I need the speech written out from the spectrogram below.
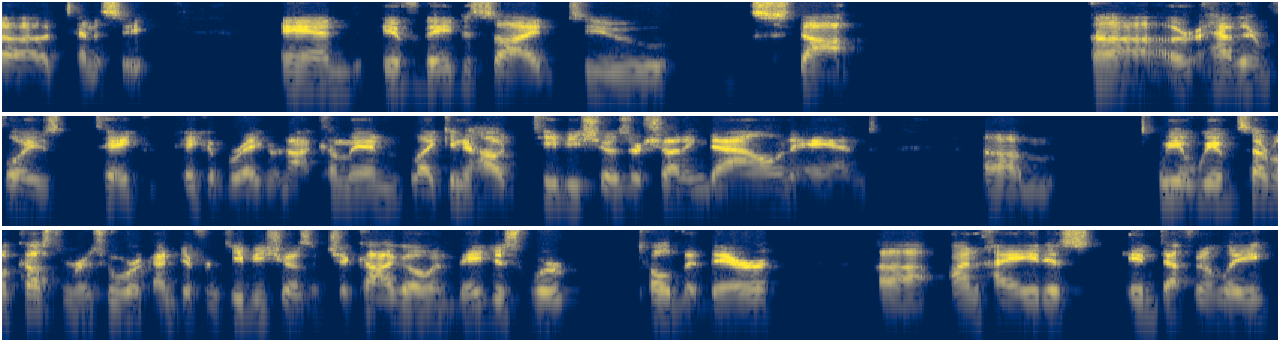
uh, Tennessee, and if they decide to stop uh, or have their employees take take a break or not come in, like you know how TV shows are shutting down, and um, we we have several customers who work on different TV shows in Chicago, and they just were told that they're uh, on hiatus indefinitely.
